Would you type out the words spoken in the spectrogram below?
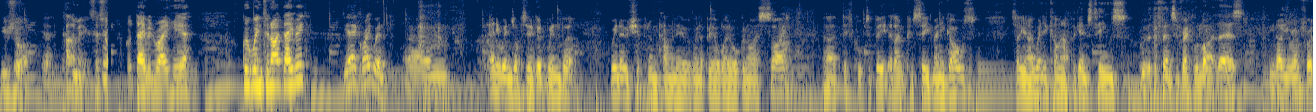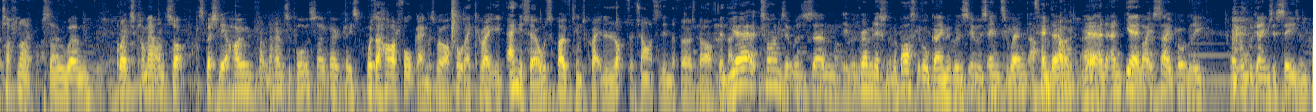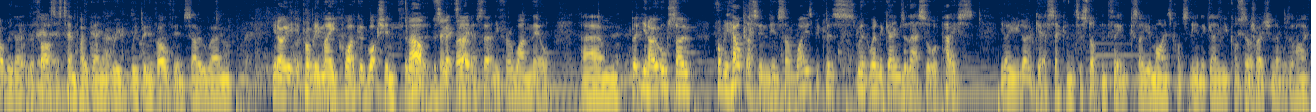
You sure? Yeah. Couple of minutes. That's all. Got David Ray here. Good win tonight, David. Yeah, great win. Um, any win's obviously a good win, but we knew Chippenham coming here were going to be a well organised side. Uh, difficult to beat. They don't concede many goals. So you know when you're coming up against teams with a defensive record like theirs, you know you're in for a tough night. So um, great to come out on top, especially at home in front of the home supporters. So very pleased. Was a hard fought game as well. I thought they created, and yourselves, both teams created lots of chances in the first half, didn't they? Yeah, at times it was um, it was reminiscent of a basketball game. It was it was end to end, up Tempo, and down, yeah. uh, and and yeah, like you say, probably of all the games this season, probably the, the fastest tempo game that we've we've been involved in. So. Um, you know, it, it probably made quite good watching for the, Oh, the spectator, certainly for a 1 0. Um, but, you know, also probably helped us in, in some ways because when, when the game's at that sort of pace, you know, you don't get a second to stop and think, so your mind's constantly in the game, your concentration levels are high.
